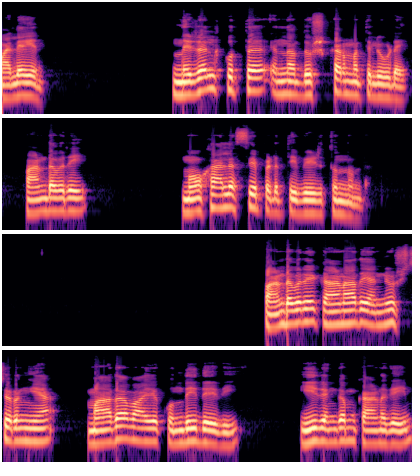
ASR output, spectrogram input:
മലയൻ നിഴൽക്കുത്ത് എന്ന ദുഷ്കർമ്മത്തിലൂടെ പാണ്ഡവരെ മോഹാലസ്യപ്പെടുത്തി വീഴ്ത്തുന്നുണ്ട്. പാണ്ഡവരെ കാണാതെ അന്വേഷിച്ചിറങ്ങിയ മാതാവായ കുന്തിദേവി ഈ രംഗം കാണുകയും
